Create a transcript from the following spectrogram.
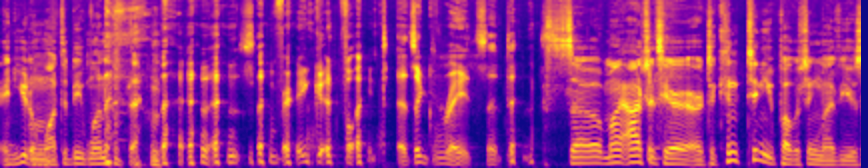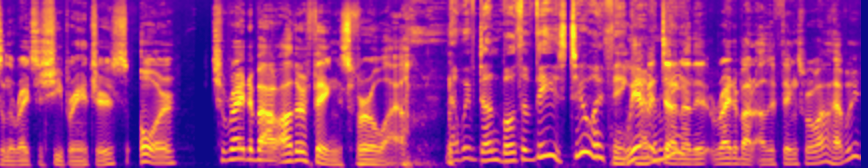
and you don't hmm. want to be one of them. That's a very good point. That's a great sentence. so, my options here are to continue publishing my views on the rights of sheep ranchers, or to write about other things for a while. Now we've done both of these too. I think we haven't done we? other write about other things for a while, have we?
